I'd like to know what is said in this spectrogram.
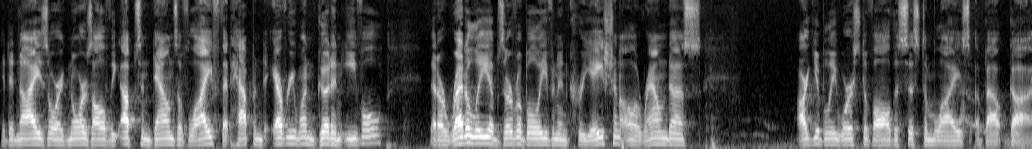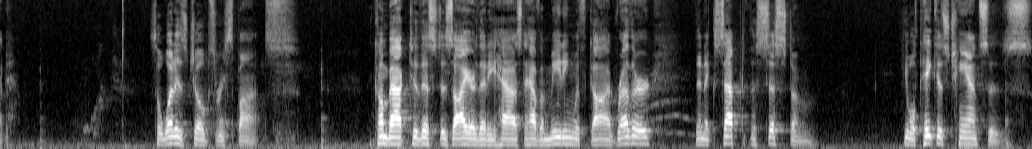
it denies or ignores all the ups and downs of life that happen to everyone, good and evil, that are readily observable even in creation all around us. Arguably, worst of all, the system lies about God. So, what is Job's response? Come back to this desire that he has to have a meeting with God rather than accept the system. He will take his chances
